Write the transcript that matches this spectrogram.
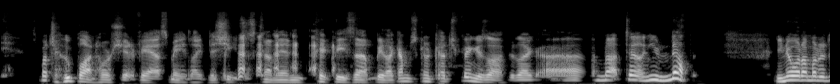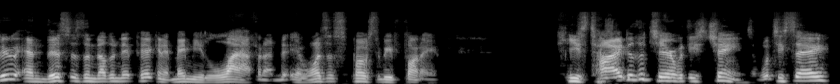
it's a bunch of hoopla and horseshit, if you ask me. Like, does she just come in, pick these up, be like, I'm just going to cut your fingers off? Be like, uh, I'm not telling you nothing. You know what I'm going to do? And this is another nitpick, and it made me laugh, and I, it wasn't supposed to be funny. He's tied to the chair with these chains. What's he say?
